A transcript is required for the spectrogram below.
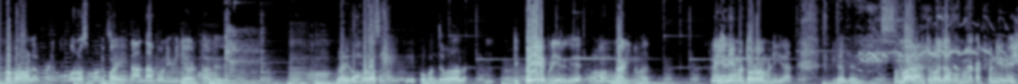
இப்ப பரவாயில்ல. முன்னாடி ரொம்ப ரோசமா இருக்கு இப்ப நான் தான் போனேன் வீடியோ எடுத்தாலு. முன்னாடி ரொம்ப ரோசமா இருக்கு இப்ப கொஞ்சம் பரவாயில்ல. இப்பயே இப்படி இருக்கு. போது என்ன என்னைய மட்டும் தொடர மாட்டேங்குதா? இல்ல இல்ல. ரொம்ப அடுத்த ரோஜா பூ மேல கட் பண்ணிடுறேன்.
